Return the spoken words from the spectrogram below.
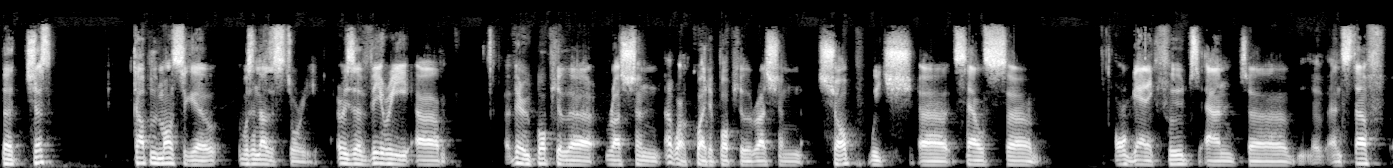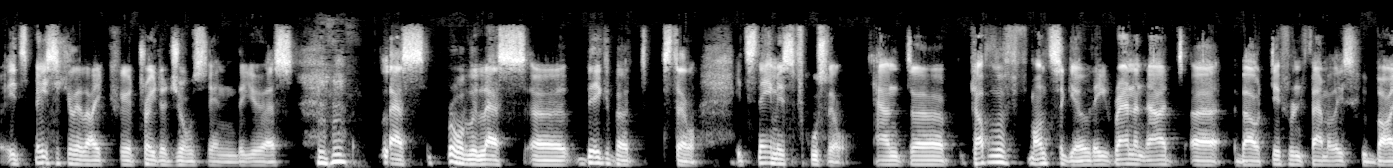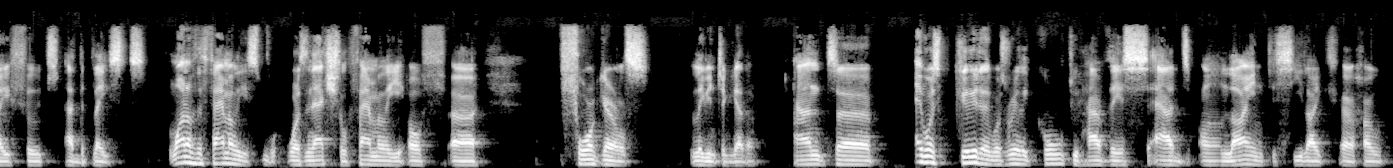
But just a couple of months ago, was another story. There was a very, um, a very popular Russian, uh, well, quite a popular Russian shop which sells organic foods and uh, and stuff. It's basically like uh, Trader Joe's in the US. Mm-hmm. Less, probably less uh, big, but still. Its name is Vkusville. And uh, a couple of months ago, they ran an ad uh, about different families who buy food at the place. one of the families was an actual family of uh, four girls living together, and uh, it was good. It was really cool to have this ad online to see like uh, how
